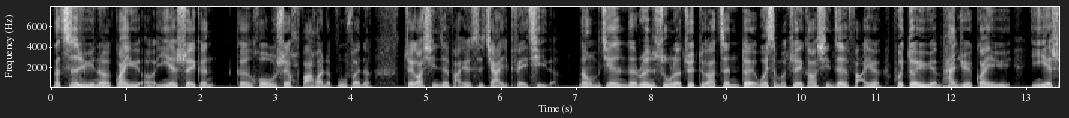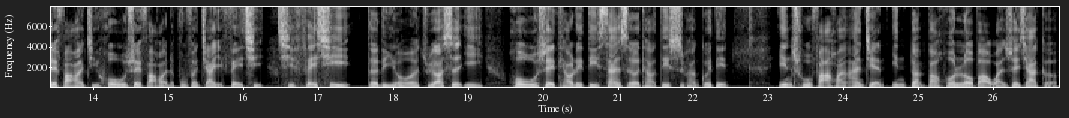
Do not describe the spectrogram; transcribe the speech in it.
那至于呢，关于呃营业税跟跟货物税罚款的部分呢，最高行政法院是加以废弃的。那我们今天的论述呢，最主要针对为什么最高行政法院会对于原判决关于营业税罚款及货物税罚款的部分加以废弃。其废弃的理由呢，主要是一货物税条例第三十二条第十款规定。因处罚还案件因短报或漏报完税价格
